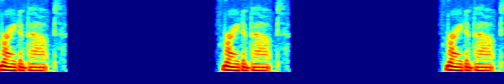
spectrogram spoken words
Right about. Right about. Right about.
